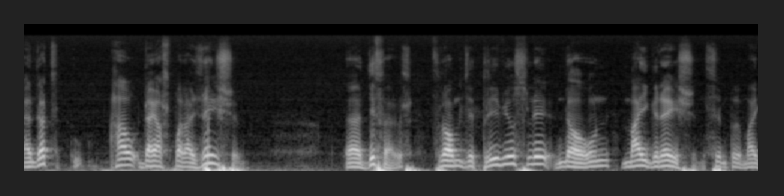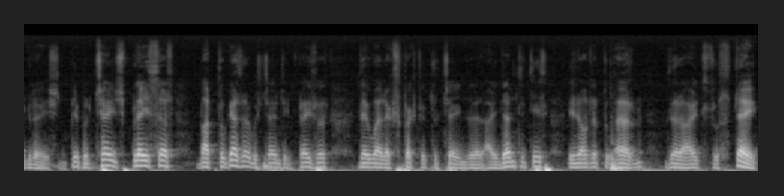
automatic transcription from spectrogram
and that's how diasporization uh, differs from the previously known migration, simple migration. People change places, but together with changing places, they were expected to change their identities in order to earn the right to stay.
